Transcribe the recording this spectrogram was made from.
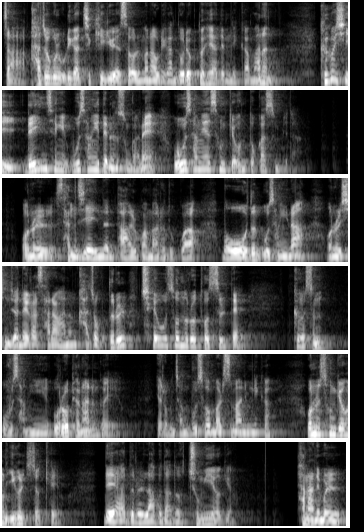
자, 가족을 우리가 지키기 위해서 얼마나 우리가 노력도 해야 됩니까? 많은 그것이 내 인생의 우상이 되는 순간에 우상의 성격은 똑같습니다. 오늘 산지에 있는 바알과 마르둑과 모든 우상이나 오늘 심지어 내가 사랑하는 가족들을 최우선으로 뒀을 때 그것은 우상이로 변하는 거예요. 여러분 참 무서운 말씀 아닙니까? 오늘 성경은 이걸 지적해요. 내 아들을 나보다 더 중히 여겨. 하나님을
